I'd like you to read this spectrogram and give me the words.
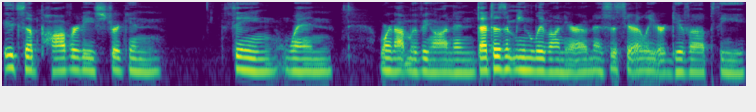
it's a poverty stricken thing when we're not moving on. And that doesn't mean live on your own necessarily or give up the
